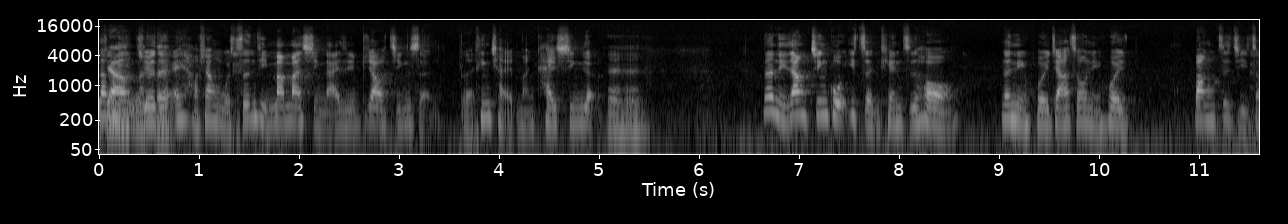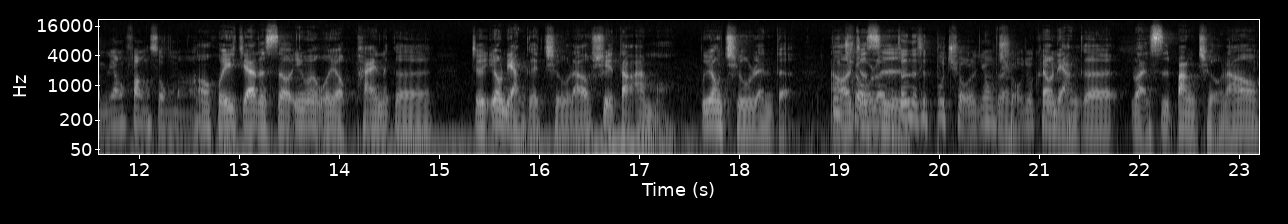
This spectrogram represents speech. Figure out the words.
较让你那个觉得哎、好像我身体慢慢醒来，也比较有精神，对听起来蛮开心的。嗯嗯，那你让经过一整天之后，那你回家之后，你会帮自己怎么样放松吗？哦回家的时候，因为我有拍那个，就用两个球，然后穴道按摩，不用求人的，然后就是真的是不求人，用球就可以。用两个软式棒球，然后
